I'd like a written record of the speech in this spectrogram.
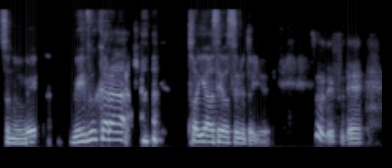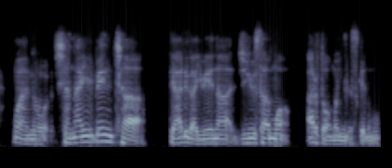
そのウェウェブから問い合わせをするという。そうですね。まあ、あの、社内ベンチャーであるがゆえな自由さもあると思うんですけども。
